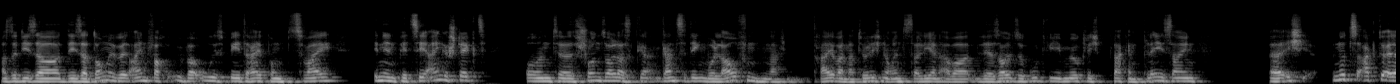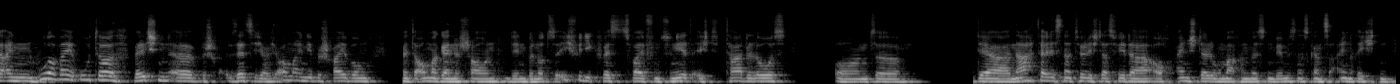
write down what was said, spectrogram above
Also dieser, dieser Dongle wird einfach über USB 3.2 in den PC eingesteckt und äh, schon soll das ganze Ding wohl laufen. Na, Treiber natürlich noch installieren, aber der soll so gut wie möglich Plug and Play sein. Äh, ich nutze aktuell einen Huawei-Router, welchen äh, setze ich euch auch mal in die Beschreibung. Könnt ihr auch mal gerne schauen. Den benutze ich für die Quest 2, funktioniert echt tadellos. Und äh, der Nachteil ist natürlich, dass wir da auch Einstellungen machen müssen. Wir müssen das Ganze einrichten.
